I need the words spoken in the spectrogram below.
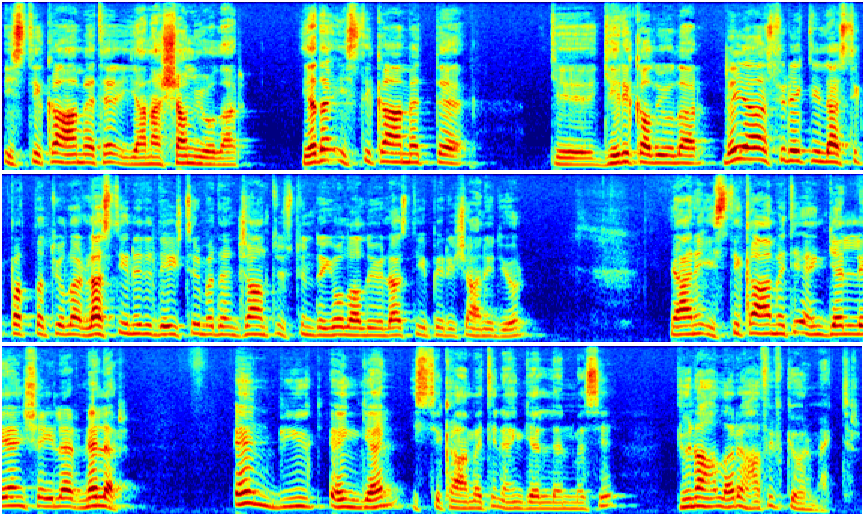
istikamete yanaşamıyorlar ya da istikamette e, geri kalıyorlar veya sürekli lastik patlatıyorlar. Lastiğini de değiştirmeden jant üstünde yol alıyor, lastiği perişan ediyor. Yani istikameti engelleyen şeyler neler? En büyük engel istikametin engellenmesi günahları hafif görmektir.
